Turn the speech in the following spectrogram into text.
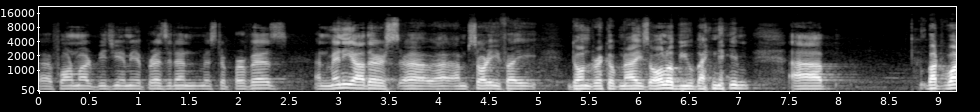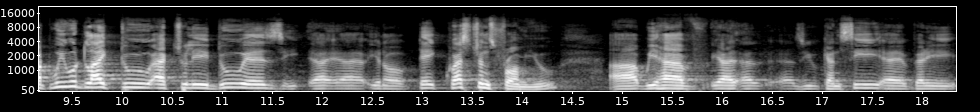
uh, former BGMA president, Mr. Pervez, and many others. Uh, I'm sorry if I don't recognize all of you by name. Uh, but what we would like to actually do is, uh, you know, take questions from you. we have, yeah, as you can see, a very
